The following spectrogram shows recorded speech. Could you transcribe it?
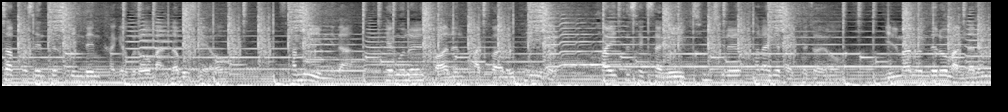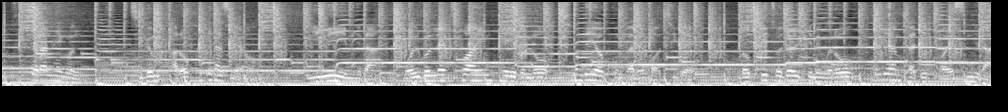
14% 할인된 가격으로 만나보세요. 3위입니다. 행운을 더하는 바투아르 테이블. 화이트 색상이 침실을 환하게 밝혀줘요. 1만원대로 만나는 특별한 행운. 지금 바로 확인하세요. 2위입니다. 올블랙 소아임 테이블로 침대 옆 공간을 멋지게 높이 조절 기능으로 편리함까지 더했습니다.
